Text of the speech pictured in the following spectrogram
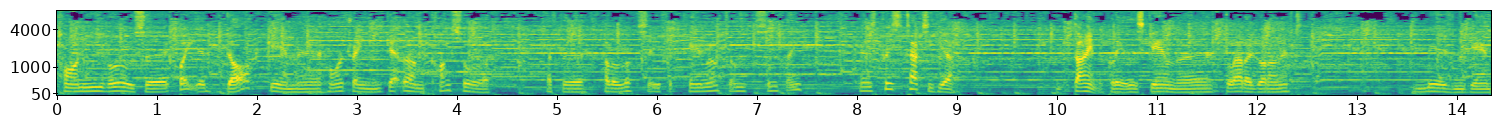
Carnival is uh, quite a dark game. Uh, I want to try and get that on console. I have to have a look, see if it came out on something. And there's Crazy Taxi here. I'm dying to play this game. Uh, glad I got on it. Amazing game.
